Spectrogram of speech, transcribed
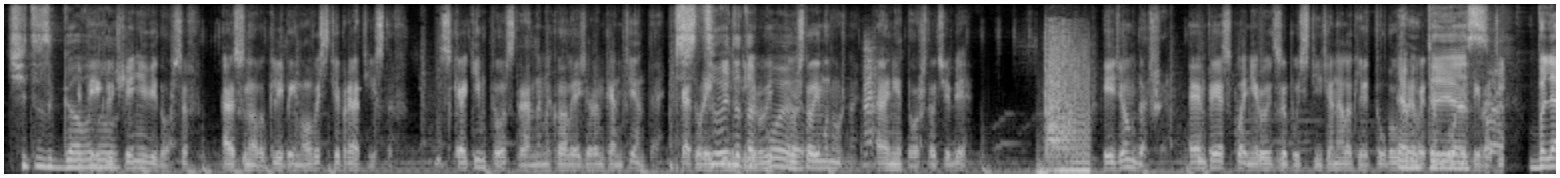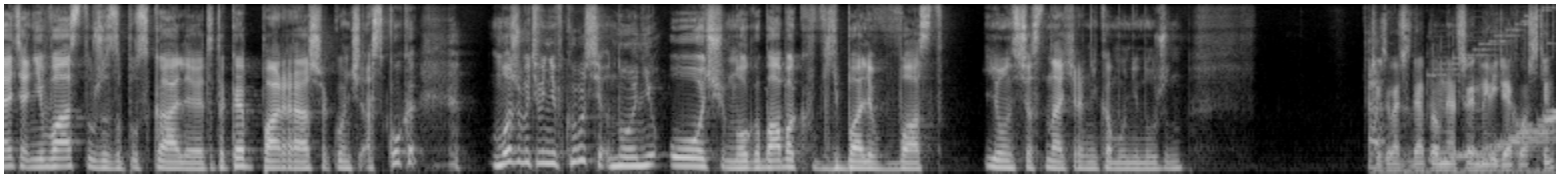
Че это за говно? Переключение видосов. Основа клипа и новости про артистов. С каким-то странным эквалайзером контента, который Что генерирует такое? то, что ему нужно, а не то, что тебе. Идем дальше. МТС планирует запустить аналог YouTube уже в этом году. Блять, они вас уже запускали. Это такая параша кончена. А сколько... Может быть, вы не в курсе, но они очень много бабок въебали в Васт. И он сейчас нахер никому не нужен. из вас да полноценный видеохостинг,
